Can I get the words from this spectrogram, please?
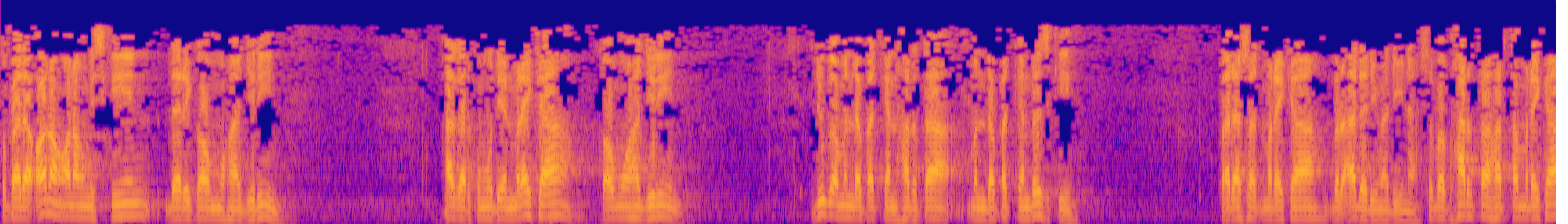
kepada orang-orang miskin dari kaum muhajirin agar kemudian mereka kaum muhajirin juga mendapatkan harta, mendapatkan rezeki pada saat mereka berada di Madinah. Sebab harta-harta mereka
